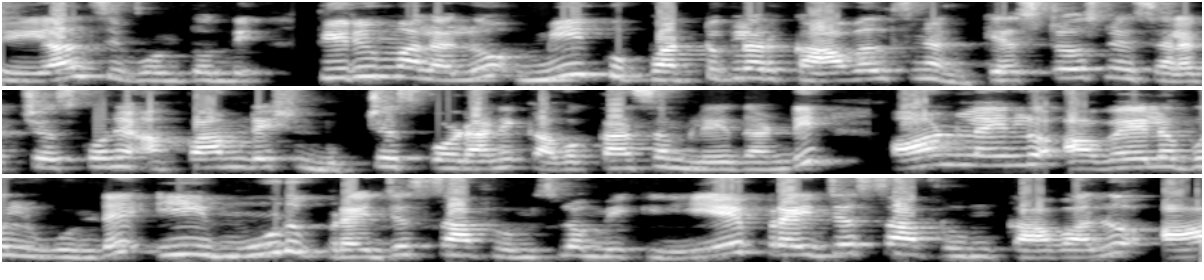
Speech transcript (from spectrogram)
చేయాల్సి ఉంటుంది. తిరుమలలో మీకు పర్టికులర్ కావాల్సిన గెస్ట్ హౌస్ని సెలెక్ట్ చేసుకుని అకామిడేషన్ బుక్ చేసుకోవడానికి అవకాశం లేదండి. ఆన్లైన్లో అవైలబుల్ ఉండే ఈ మూడు ప్రైజెస్ ఆఫ్ రూమ్స్లో మీకు ఏ ప్రైజెస్ ఆఫ్ రూమ్ కావాలో ఆ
